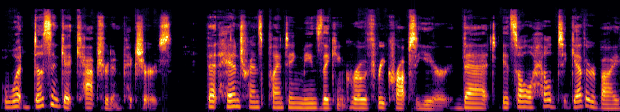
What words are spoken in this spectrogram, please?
What doesn't get captured in pictures that hand transplanting means they can grow three crops a year, that it's all held together by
